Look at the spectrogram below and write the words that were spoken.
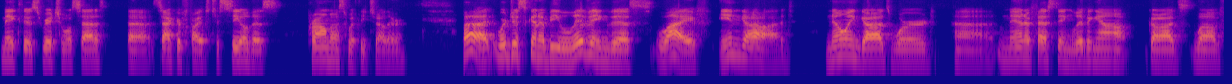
make this ritual uh, sacrifice to seal this promise with each other. But we're just going to be living this life in God knowing God's word, uh, manifesting, living out God's love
